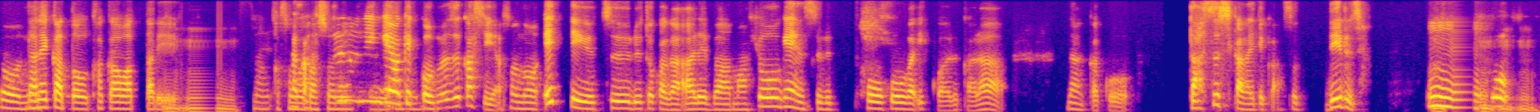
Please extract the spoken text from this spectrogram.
そうね誰かと関わったうんり、うんなんかその場所に普通の人間は結構難しいやん。その絵っていうツールとかがあれば、まあ、表現する方法が一個あるから、なんかこう、出すしかないっていうか、そう出るじうんうんうんゃん。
